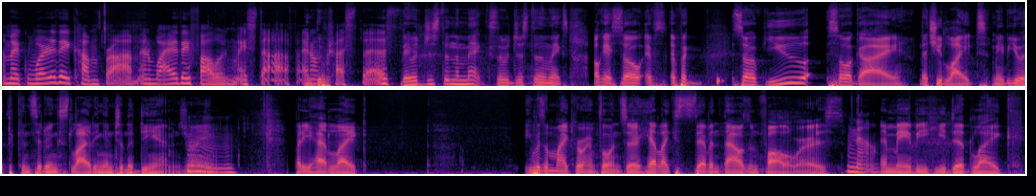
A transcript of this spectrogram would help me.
i'm like where do they come from and why are they following my stuff i don't trust this They were just in the mix. They were just in the mix. Okay, so if if a so if you saw a guy that you liked, maybe you were considering sliding into the DMs, right? Hmm. But he had like he was a micro influencer. He had like seven thousand followers, no. And maybe he did like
